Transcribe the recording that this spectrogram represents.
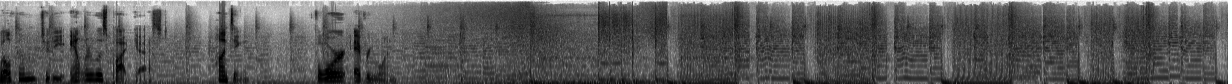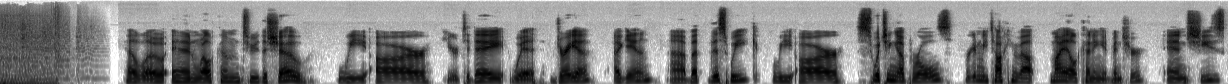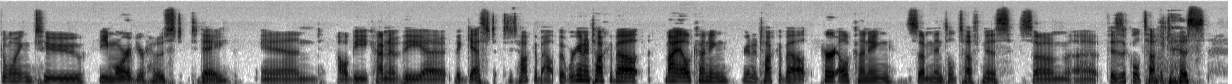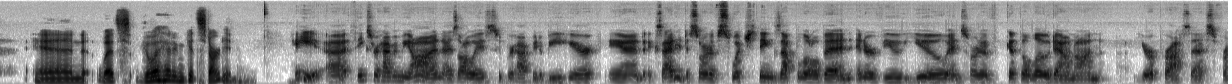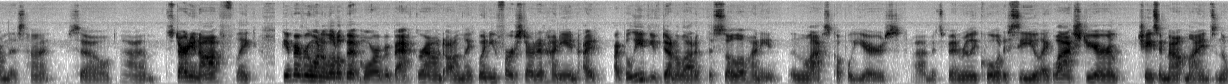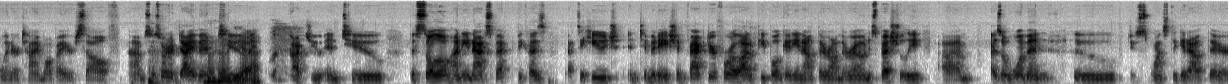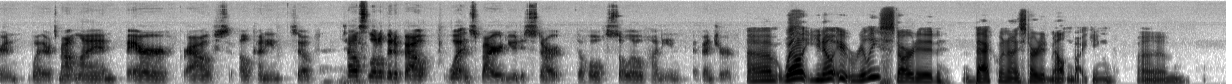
Welcome to the Antlerless Podcast Hunting for Everyone. Hello and welcome to the show. We are here today with Draya again, uh, but this week we are switching up roles. We're going to be talking about my elk hunting adventure, and she's going to be more of your host today. And I'll be kind of the uh, the guest to talk about. But we're going to talk about my elk hunting. We're going to talk about her elk hunting, some mental toughness, some uh, physical toughness, and let's go ahead and get started. Hey, uh, thanks for having me on. As always, super happy to be here and excited to sort of switch things up a little bit and interview you and sort of get the lowdown on your process from this hunt. So, um, starting off, like, give everyone a little bit more of a background on like when you first started hunting. I I believe you've done a lot of the solo hunting in the last couple years. Um, it's been really cool to see you. Like last year, chasing mountain lions in the wintertime all by yourself. Um, so sort of dive into yeah. like what got you into the solo hunting aspect because that's a huge intimidation factor for a lot of people getting out there on their own, especially um, as a woman who just wants to get out there and whether it's mountain lion, bear, grouse, elk hunting. So tell us a little bit about what inspired you to start the whole solo hunting adventure? Um, well, you know, it really started back when I started mountain biking. Um,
